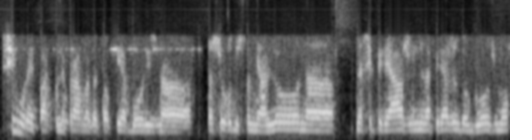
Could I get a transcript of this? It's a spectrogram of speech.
Σίγουρα υπάρχουν πράγματα τα οποία μπορείς να, να σου έρχονται στο μυαλό, να, να σε επηρεάζουν, να επηρεάζουν τον κόσμο.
